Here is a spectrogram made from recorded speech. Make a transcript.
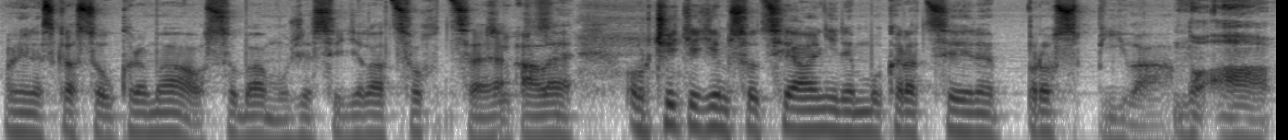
On je dneska soukromá osoba, může si dělat, co chce, co chce. ale určitě tím sociální demokracii neprospívá. No a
